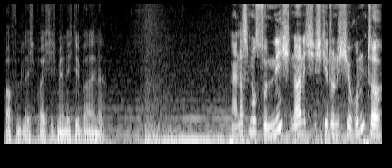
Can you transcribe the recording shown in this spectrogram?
Hoffentlich breche ich mir nicht die Beine. Nein, das musst du nicht. Nein, ich, ich gehe doch nicht hier runter.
